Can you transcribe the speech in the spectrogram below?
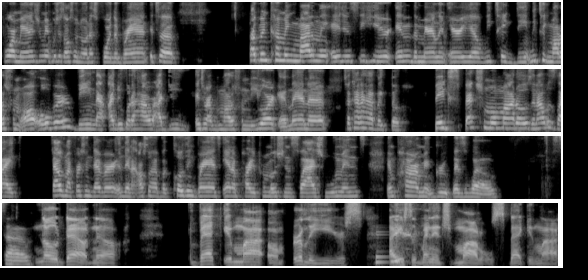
for management, which is also known as for the brand. It's a up and coming modeling agency here in the Maryland area. We take de- we take models from all over. Being that I do go to Howard, I do interact with models from New York, Atlanta. So I kind of have like the big spectrum of models. And I was like, that was my first endeavor. And then I also have a clothing brands and a party promotion slash women's empowerment group as well. So no doubt. Now, back in my um early years, I used to manage models back in my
